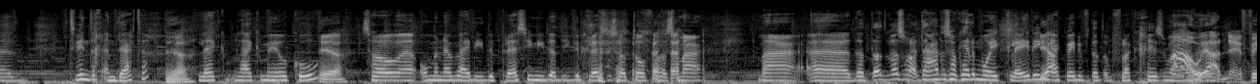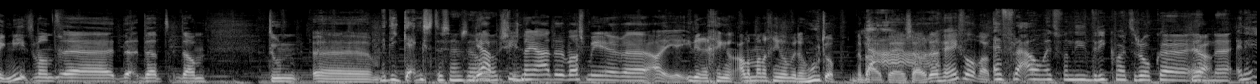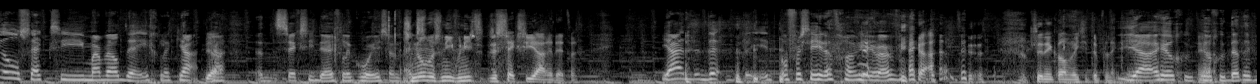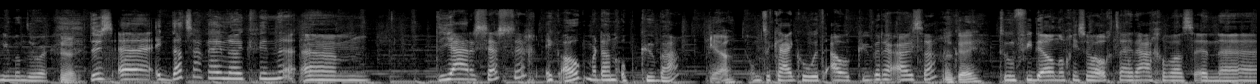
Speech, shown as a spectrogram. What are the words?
20 en 30 ja. lijken, lijken me heel cool. Ja. Zo uh, om en nabij die depressie. Niet dat die depressie zo tof was, maar... Maar uh, dat, dat was, daar hadden ze ook hele mooie kleding. Ja. ja ik weet niet of dat oppervlakkig is. Maar nou ja, nee, vind ik niet. Want uh, dat dan toen... Uh, met die gangsters en zo. Ja, precies. Nou ja, er was meer... Uh, iedereen ging, alle mannen gingen met een hoed op naar buiten ja. en zo. Dat heeft wel wat. En vrouwen met van die driekwart rokken. Ja. En, uh, en heel sexy, maar wel degelijk. Ja, ja. En sexy degelijk hoor je zo'n... Ze noemen ze in ieder geval niet de sexy jaren 30. Ja, de, de, de, of verseer je dat gewoon weer waarbij? Ja, zit ik al een beetje te plekken. Ja, heel goed, heel ja. goed. Dat heeft niemand door. Ja. Dus uh, ik, dat zou ik heel leuk vinden. Um, de jaren 60, ik ook, maar dan op Cuba. Ja. Om te kijken hoe het oude Cuba eruit zag. Oké. Okay. Toen Fidel nog in zijn hoogtijdagen was. En uh,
